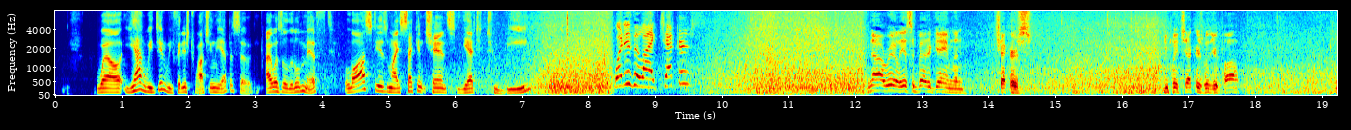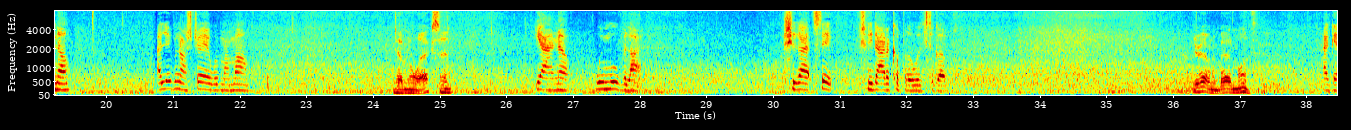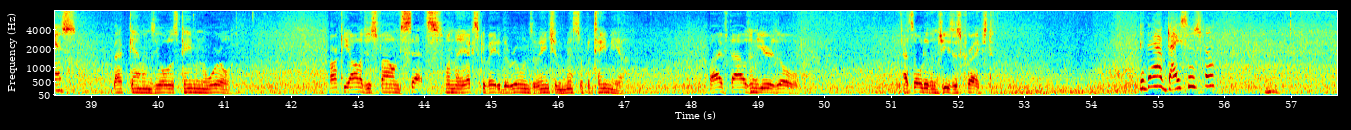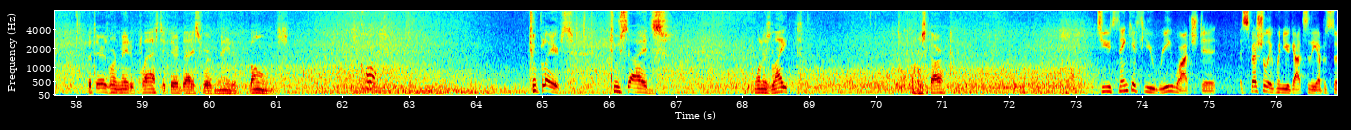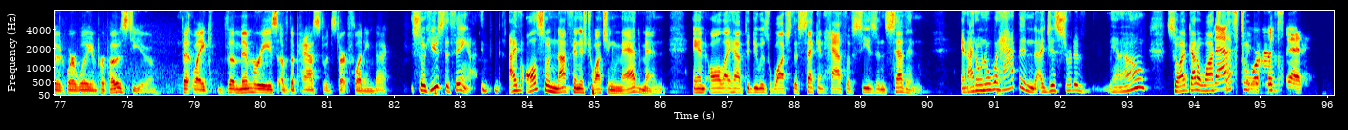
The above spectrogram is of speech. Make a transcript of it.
Well, yeah, we did. We finished watching the episode. I was a little miffed. Lost is my second chance yet to be. What is it like, checkers? No, really, it's a better game than checkers. You play checkers with your pop? No. I live in Australia with my mom. You have no accent. Yeah, I know. We move a lot. She got sick. She died a couple of weeks ago. You're having a bad month. I guess. Backgammon's the oldest game in the world. Archaeologists found sets when they excavated the ruins of ancient Mesopotamia. 5,000 years old. That's older than Jesus Christ. Did they have dice and stuff? But theirs weren't made of plastic. Their dice were made of bones. Cool. Two players, two sides. One is light, one is dark. Do you think if you rewatched it, especially when you got to the episode where William proposed to you, that like the memories of the past would start flooding back? So here's the thing I've also not finished watching Mad Men, and all I have to do is watch the second half of season seven. And I don't know what happened. I just sort of, you know, so I've got to watch That's that. worth it.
